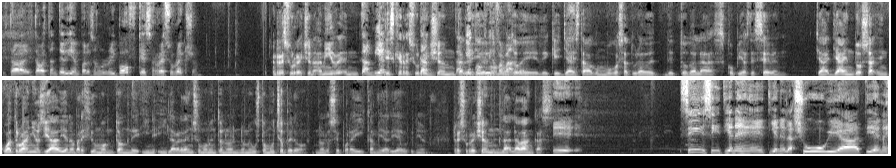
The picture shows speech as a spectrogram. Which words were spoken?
está, está bastante bien para ser un rip-off, que es Resurrection. Resurrection, a mí re- También- es que Resurrection tam- tal también vez llegue el momento de, que ya estaba como un poco saturado de, de todas las copias de Seven. Ya, ya en dos en cuatro años ya habían aparecido un montón de y, y la verdad en su momento no, no me gustó mucho, pero no lo sé, por ahí cambiaría de opinión. Resurrection la, la bancas. Eh, sí, sí, tiene, tiene la lluvia, tiene,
